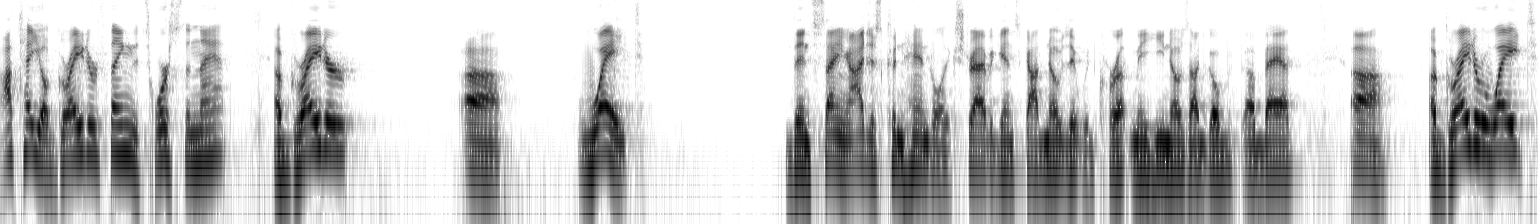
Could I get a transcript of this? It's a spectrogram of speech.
I'll tell you a greater thing that's worse than that a greater uh, weight than saying, I just couldn't handle extravagance. God knows it would corrupt me. He knows I'd go uh, bad. Uh, a greater weight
